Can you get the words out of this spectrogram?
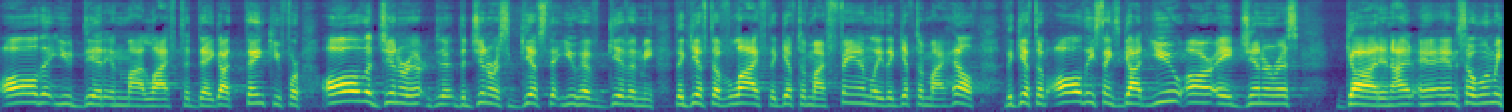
all that you did in my life today. God, thank you for all the, gener- the generous gifts that you have given me the gift of life, the gift of my family, the gift of my health, the gift of all these things. God, you are a generous God. And, I, and so when we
